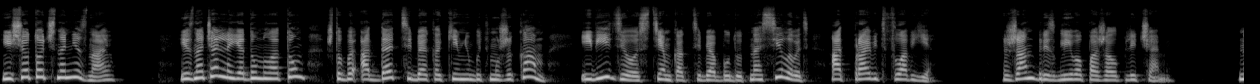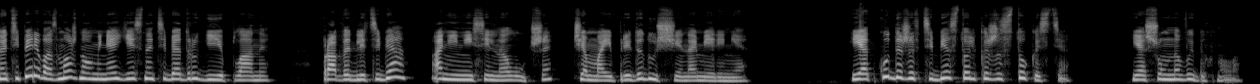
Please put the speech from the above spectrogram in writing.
«Еще точно не знаю. Изначально я думала о том, чтобы отдать тебя каким-нибудь мужикам и видео с тем, как тебя будут насиловать, отправить в Флавье». Жан брезгливо пожал плечами. «Но теперь, возможно, у меня есть на тебя другие планы. Правда, для тебя они не сильно лучше, чем мои предыдущие намерения. И откуда же в тебе столько жестокости? Я шумно выдохнула.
